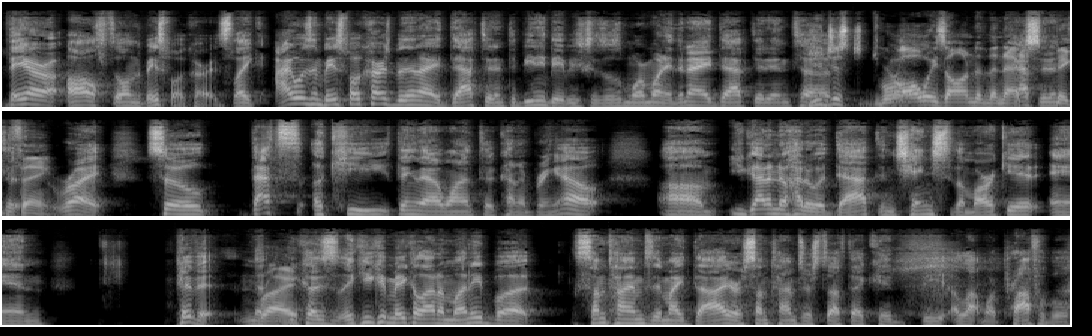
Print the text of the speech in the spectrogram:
they are all still in the baseball cards. Like I was in baseball cards, but then I adapted into Beanie Babies because it was more money. Then I adapted into you just were well, always on to the next big into- thing. Right. So that's a key thing that I wanted to kind of bring out. Um, you got to know how to adapt and change to the market and pivot. Right. Because like you can make a lot of money, but sometimes it might die or sometimes there's stuff that could be a lot more profitable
